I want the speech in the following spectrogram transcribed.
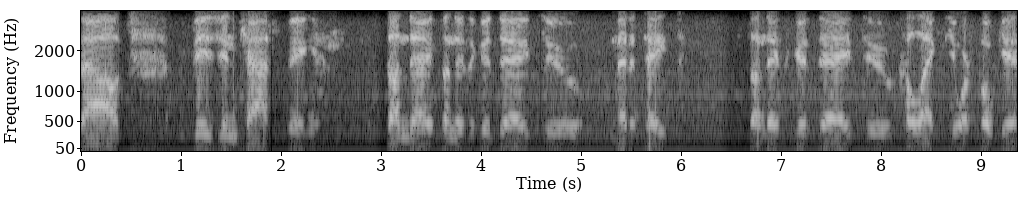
about vision casting. Sunday, Sunday's a good day to meditate. Sunday's a good day to collect your focus.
